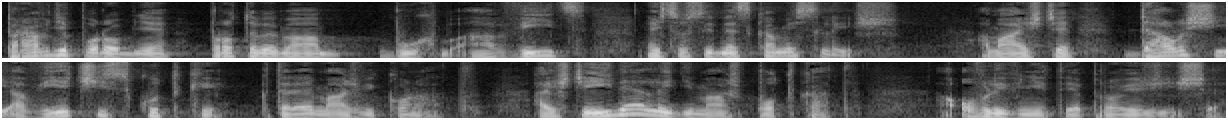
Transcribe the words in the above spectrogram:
Pravděpodobně pro tebe má Bůh má víc, než co si dneska myslíš. A má ještě další a větší skutky, které máš vykonat. A ještě jiné lidi máš potkat a ovlivnit je pro Ježíše.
